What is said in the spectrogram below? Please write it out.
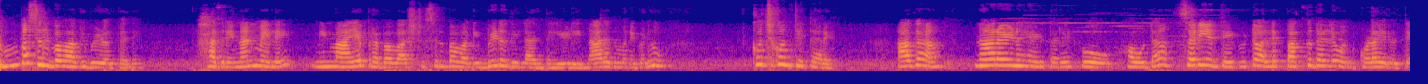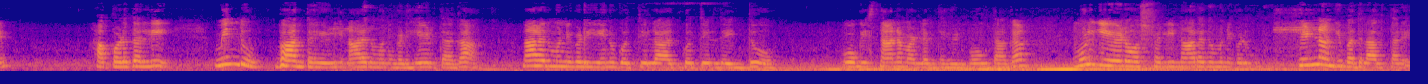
ತುಂಬಾ ಸುಲಭವಾಗಿ ಬೀಳುತ್ತದೆ. ಆದರೆ ನನ್ನ ಮೇಲೆ ನಿನ್ನ ಮಾಯ ಪ್ರಭಾವ ಅಷ್ಟು ಸುಲಭವಾಗಿ ಬೀಳುವುದಿಲ್ಲ ಅಂತ ಹೇಳಿ ನಾರದ ಮುನಿಗಳು ಕೊಚ್ಕೊಂತಿದ್ದಾರೆ ಆಗ ನಾರಾಯಣ ಹೇಳ್ತಾರೆ, ಓ, ಹೌದಾ? ಸರಿ ಅಂತ ಹೇಳ್ಬಿಟ್ಟು ಅಲ್ಲೇ ಪಕ್ಕದಲ್ಲೇ ಒಂದು ಕೊಳ ಇರುತ್ತೆ. ಆ ಕೊಳದಲ್ಲಿ ಮಿಂದು ಬಾ ಅಂತ ಹೇಳಿ ನಾರದ ಮುನಿಗಳು ಹೇಳ್ದಾಗ ನಾರದ ಮುನಿಗಳು ಏನು ಗೊತ್ತಿಲ್ಲ, ಅದ್ ಗೊತ್ತಿಲ್ಲದೆ ಇದ್ದು ಹೋಗಿ ಸ್ನಾನ ಮಾಡ್ಲಿ ಅಂತ ಹೇಳಿ ಹೋದಾಗ ಮುಳುಗಿ ಹೇಳುವಷ್ಟರಲ್ಲಿ ನಾರದ ಮುನಿಗಳು ಹೆಣ್ಣಾಗಿ ಬದಲಾಗ್ತಾರೆ.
